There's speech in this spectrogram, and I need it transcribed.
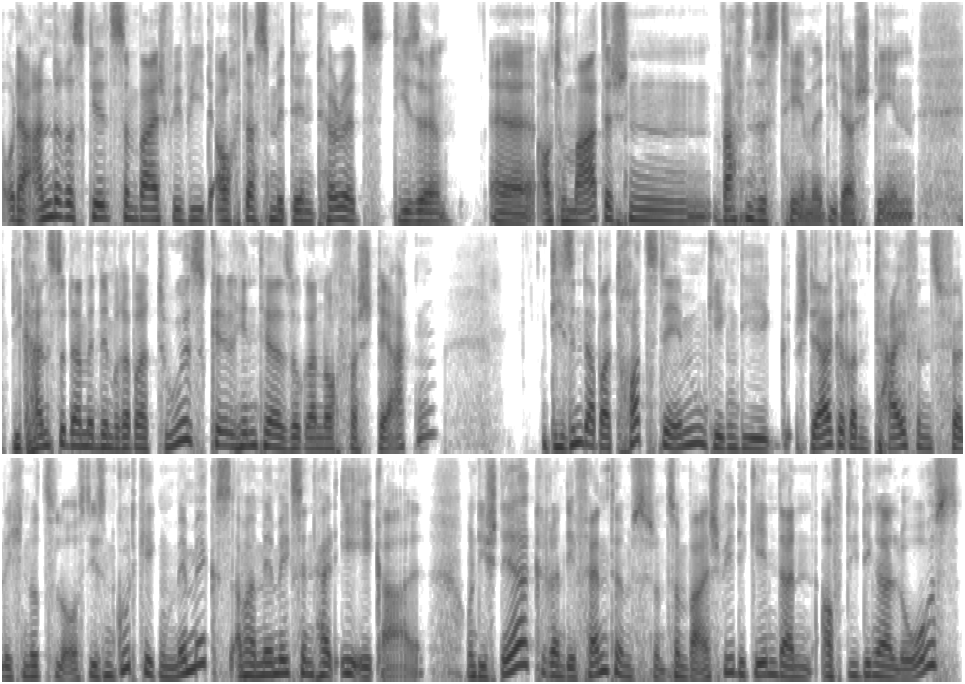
oder andere Skills zum Beispiel, wie auch das mit den Turrets, diese äh, automatischen Waffensysteme, die da stehen. Die kannst du dann mit dem Reparaturskill hinterher sogar noch verstärken die sind aber trotzdem gegen die stärkeren Typhons völlig nutzlos. Die sind gut gegen Mimics, aber Mimics sind halt eh egal. Und die stärkeren, die Phantoms zum Beispiel, die gehen dann auf die Dinger los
